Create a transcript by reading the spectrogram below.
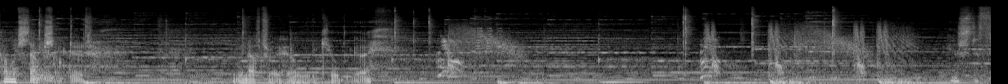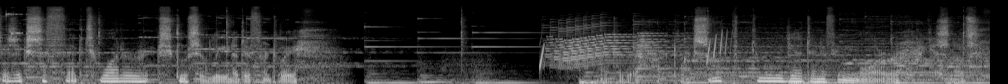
how much damage I did? Even after I already killed the guy. Yes, the physics affect water exclusively in a different way. Okay, the heart locks up. Do we get anything more? I guess not.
